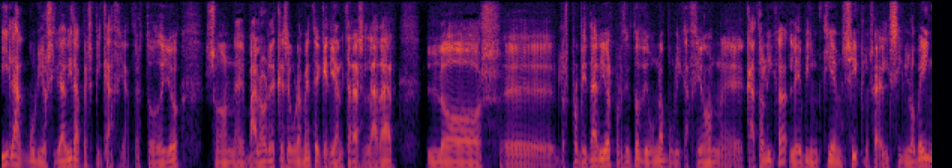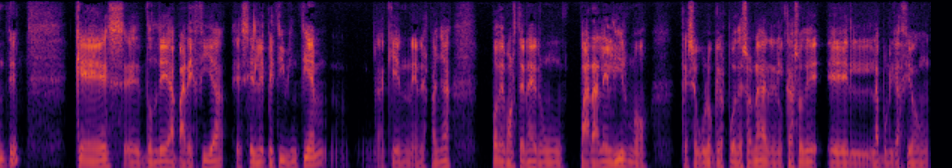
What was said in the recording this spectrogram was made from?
y la curiosidad y la perspicacia. Entonces todo ello son eh, valores que seguramente querían trasladar los, los propietarios, por cierto, de una publicación católica, Le XXe siècle, o sea, el siglo XX, que es donde aparecía ese Le Petit Vingtième, aquí en, España podemos tener un paralelismo que seguro que os puede sonar en el caso de la publicación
